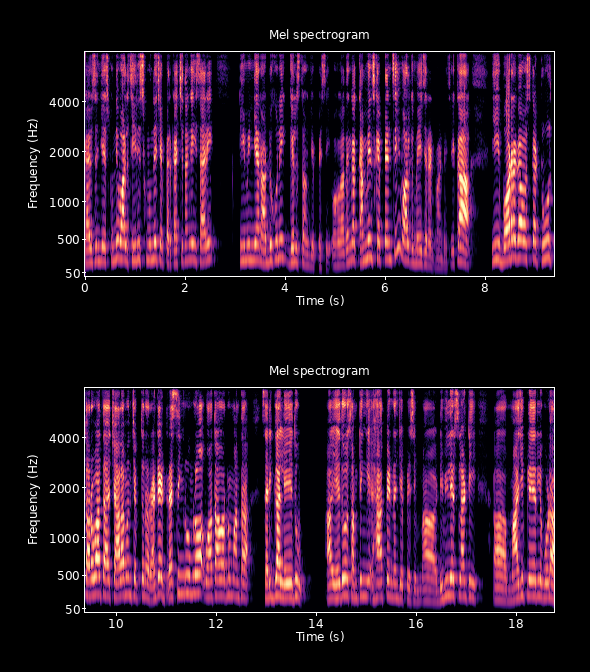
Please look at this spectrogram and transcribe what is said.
కైవసం చేసుకుంది. వాళ్ళు సిరీస్కి ముందే చెప్పారు ఖచ్చితంగా ఈసారి టీమిండియాను అడ్డుకుని గెలుస్తామని చెప్పేసి. ఒక విధంగా కమ్మిన్స్ కెప్టెన్సీ వాళ్ళకి మేజర్ అడ్వాంటేజ్ ఇక ఈ బోర్డర్ గవస్కర్ టూర్ తర్వాత చాలామంది చెప్తున్నారు. అంటే డ్రెస్సింగ్ రూమ్లో వాతావరణం అంత సరిగ్గా లేదు. ఏదో సంథింగ్ హ్యాపెండ్ అని చెప్పేసి డివిలియర్స్ లాంటి మాజీ ప్లేయర్లు కూడా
